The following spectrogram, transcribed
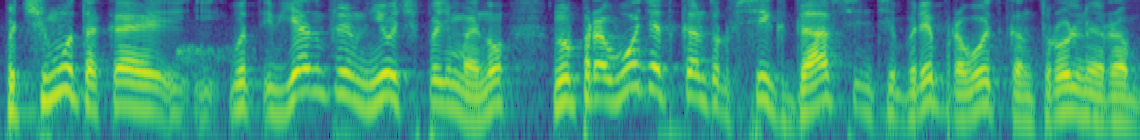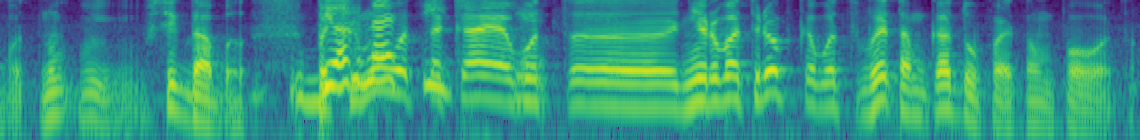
почему такая... Вот я, например, не очень понимаю. Ну, ну проводят контроль. Всегда в сентябре проводят контрольные работы. Ну, всегда было. Почему вот такая вот э, нервотрепка вот в этом году по этому поводу?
